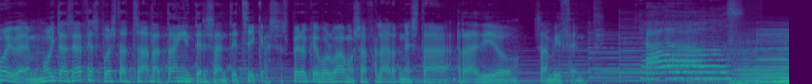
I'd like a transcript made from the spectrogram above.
moi ben, moitas gracias por esta charla tan interesante, chicas. Espero que volvamos a falar nesta Radio San Vicente. Chao.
